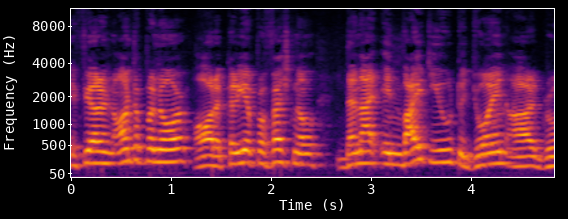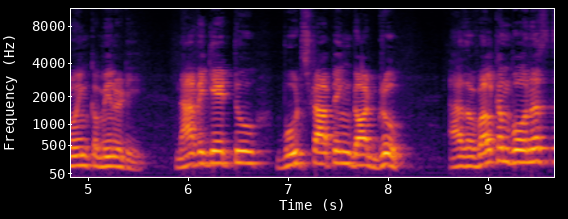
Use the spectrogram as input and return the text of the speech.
if you're an entrepreneur or a career professional, then I invite you to join our growing community. Navigate to bootstrapping.group. As a welcome bonus,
